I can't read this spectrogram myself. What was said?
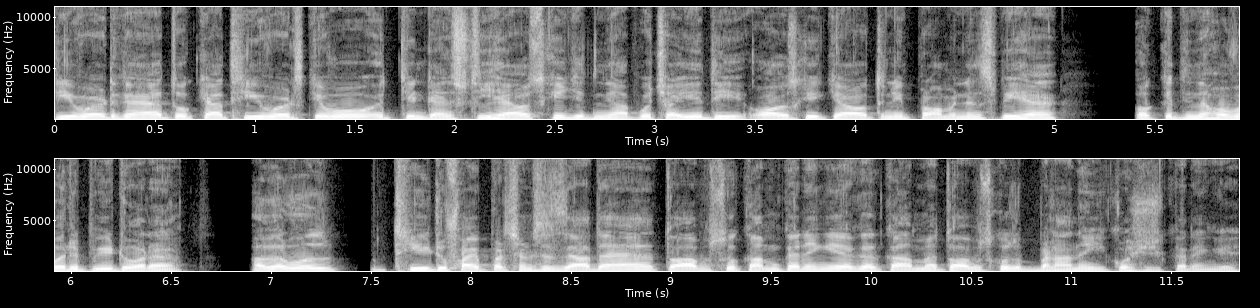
कीवर्ड का है तो क्या थ्री वर्ड्स के वो इतनी डेंसिटी है उसकी जितनी आपको चाहिए थी, और उसकी क्या उतनी प्रोमिनेंस भी है, और कितनी दफ़ा वो रिपीट हो रहा है। अगर वो थ्री टू फाइव परसेंट से ज़्यादा है तो आप उसको कम करेंगे, अगर कम है तो आप उसको बढ़ाने की कोशिश करेंगे।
